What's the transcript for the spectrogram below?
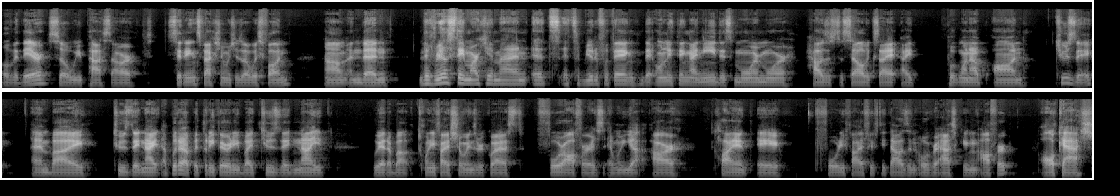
over there, so we passed our city inspection, which is always fun. Um, and then the real estate market, man, it's it's a beautiful thing. The only thing I need is more and more houses to sell because I, I put one up on Tuesday, and by Tuesday night, I put it up at 3:30. By Tuesday night, we had about 25 showings requests, four offers, and we got our client a 45, 50,000 over asking offer, all cash.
